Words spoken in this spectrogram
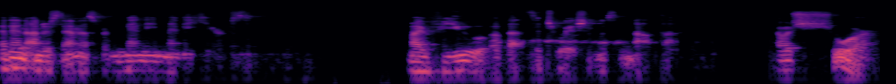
I didn't understand this for many, many years. My view of that situation was not that. I was sure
